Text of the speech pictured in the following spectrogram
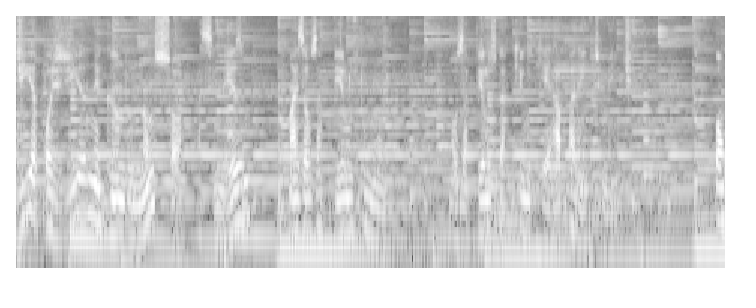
Dia após dia, negando não só a si mesmo, mas aos apelos do mundo, aos apelos daquilo que é aparentemente bom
